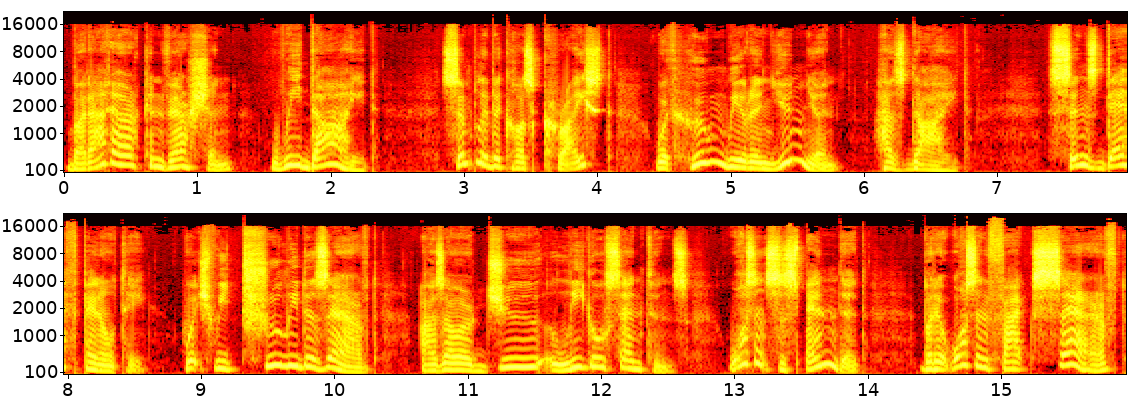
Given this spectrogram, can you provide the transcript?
But at our conversion, we died, simply because Christ, with whom we are in union, has died. Sin's death penalty, which we truly deserved as our due legal sentence, wasn't suspended, but it was in fact served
